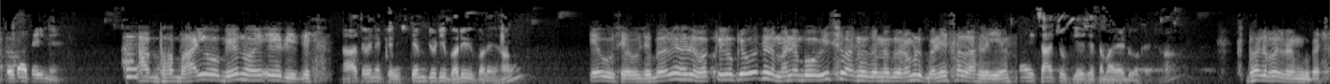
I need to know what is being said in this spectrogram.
ભેગા થઈને. હા ભાઈઓ બહેનો એ રીતે. હા તો એને સ્ટેમ્પ ડ્યુટી ભરવી પડે હા? એવું છે એવું છે. બરાબર એટલે વકીલો કેવું એટલે મને બહુ વિશ્વાસ નતો મેં કીધું રમણીકભાઈની સલાહ લઈએ. સાચું કહે છે તમારા એડવોકેટ હા? ભલે ભલે રમણીકભાઈ.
